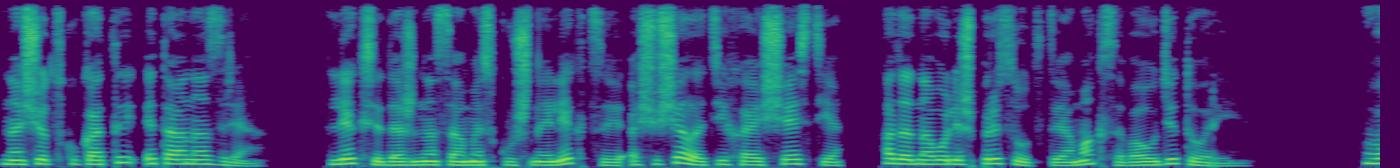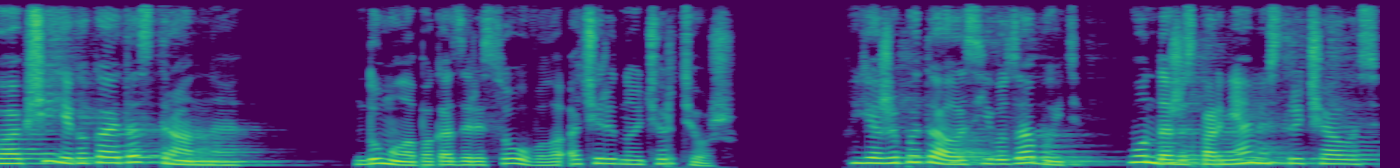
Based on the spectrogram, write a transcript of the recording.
Насчет скукоты это она зря. Лекси даже на самой скучной лекции ощущала тихое счастье от одного лишь присутствия Макса в аудитории. «Вообще я какая-то странная», — думала, пока зарисовывала очередной чертеж. Я же пыталась его забыть. Вон даже с парнями встречалась.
